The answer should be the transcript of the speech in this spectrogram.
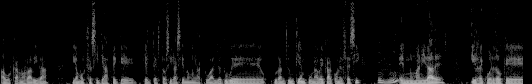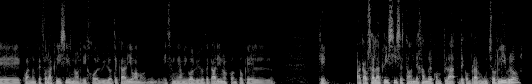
a buscarnos la vida, digamos que sí que hace que, el texto siga siendo muy actual. Yo tuve durante un tiempo una beca con el CSIC en humanidades y recuerdo que cuando empezó la crisis nos dijo el bibliotecario, vamos, hice muy amigo del bibliotecario y nos contó que, el, que a causa de la crisis estaban dejando de, de comprar muchos libros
